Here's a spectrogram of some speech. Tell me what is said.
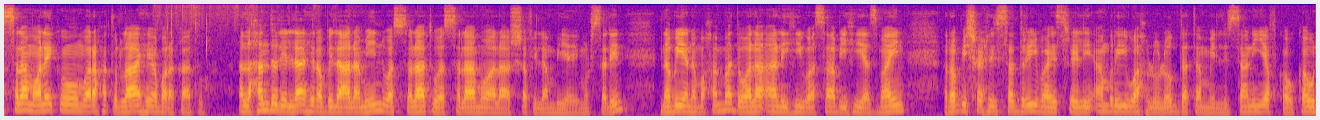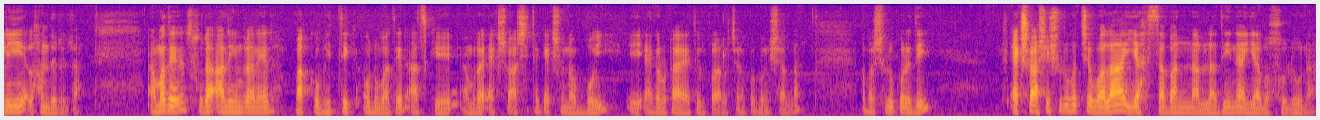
আসসালামু আলাইকুম ওরহমতুল্লাহ বারকাত আলহামদুলিল্লাহ রবিল আলমিন ওয়াসালাত ওয়াসালাম আলা আশরফিল আম্বিয়াই মুরসালিন নবীনা মোহাম্মদ ওয়ালা আলিহি ওয়াসাবিহি আজমাইন। রবি শাহি সদরি ওয়া ইসরাইলি আমরি ওয়াহলুল ওকদাতামিল্লিসানি আফকাউ কাউলি আলহামদুলিল্লাহ। আমাদের সুরা আল ইমরানের বাক্যভিত্তিক অনুবাদের আজকে আমরা একশো আশি থেকে একশো নব্বই এই এগারোটা আয়াতের উপর আলোচনা করব ইনশাল্লাহ আমরা শুরু করে দিই। একশো আশি শুরু হচ্ছে, ওয়ালা ইয়াহসাবান্না আল্লাদিনা ইয়াব হলুনা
